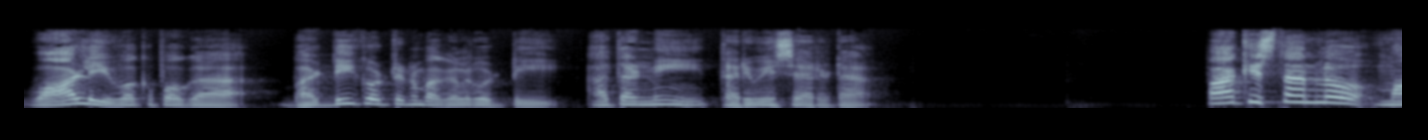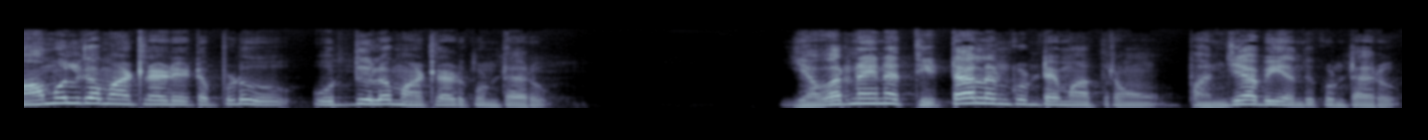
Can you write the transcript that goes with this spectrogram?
వాళ్ళు ఇవ్వకపోగా బడ్డీ కొట్టిన పగలగొట్టి అతన్ని తరివేశారట. పాకిస్తాన్లో మామూలుగా మాట్లాడేటప్పుడు ఉర్దూలో మాట్లాడుకుంటారు. ఎవరినైనా తిట్టాలనుకుంటే మాత్రం పంజాబీ అందుకుంటారు.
